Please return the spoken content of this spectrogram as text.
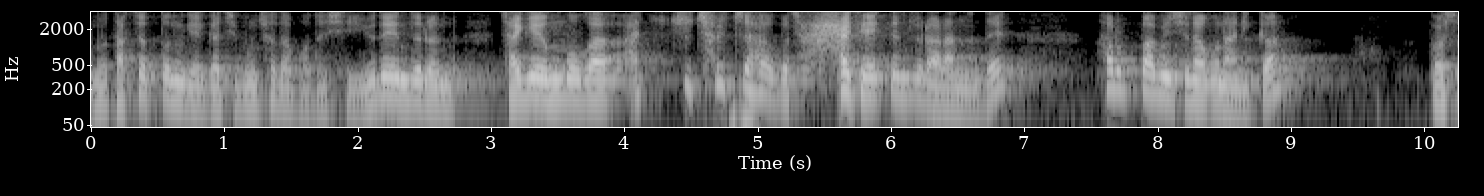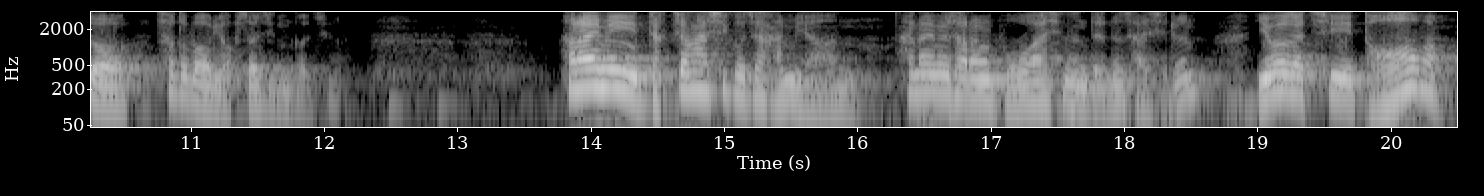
뭐 닥쳤던 개가 지붕 쳐다보듯이 유대인들은 자기의 음모가 아주 철저하고 잘 계획된 줄 알았는데 하룻밤이 지나고 나니까 벌써 사도 바울이 없어지는 거죠. 하나님이 작정하시고자 하면 하나님의 사람을 보호하시는 데는 사실은 이와 같이 더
